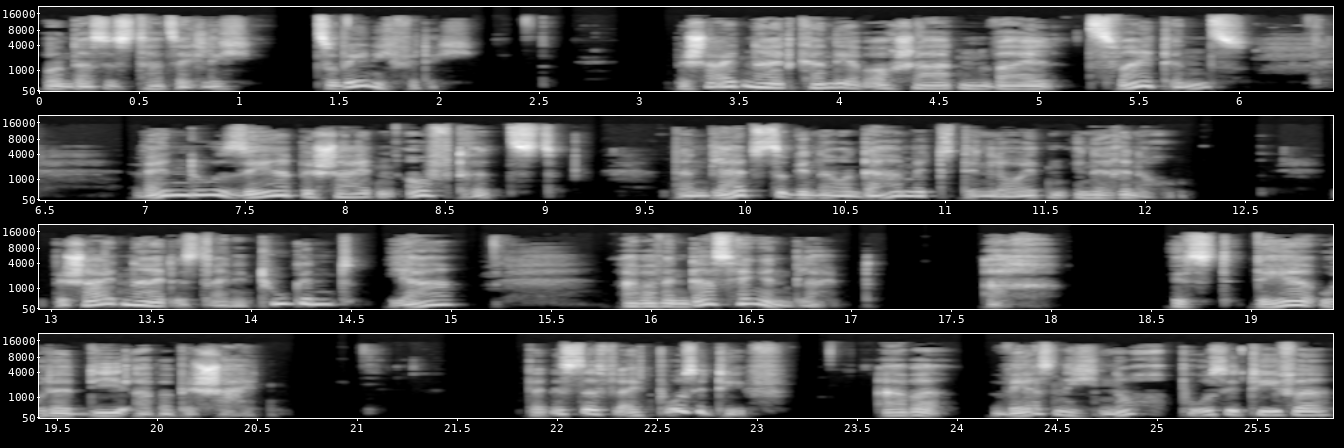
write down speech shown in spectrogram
Und das ist tatsächlich zu wenig für dich. Bescheidenheit kann dir aber auch schaden, weil zweitens, wenn du sehr bescheiden auftrittst, dann bleibst du genau damit den Leuten in Erinnerung. Bescheidenheit ist eine Tugend, ja, aber wenn das hängen bleibt, ach, ist der oder die aber bescheiden, dann ist das vielleicht positiv, aber wäre es nicht noch positiver,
